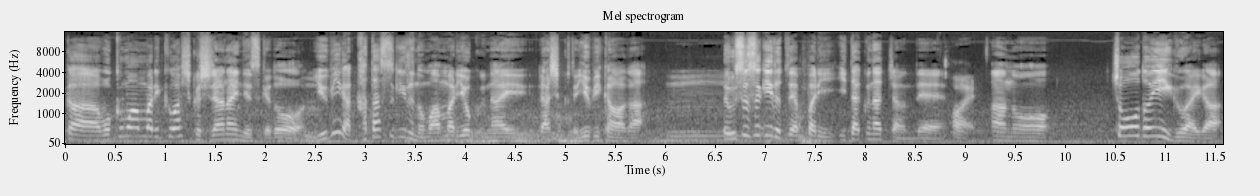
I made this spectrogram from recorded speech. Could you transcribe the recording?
か、僕もあんまり詳しく知らないんですけど、うん指が硬すぎるのもあんまり良くないらしくて、指皮が。薄すぎるとやっぱり痛くなっちゃうんで、はい。あの、ちょうどいい具合が、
